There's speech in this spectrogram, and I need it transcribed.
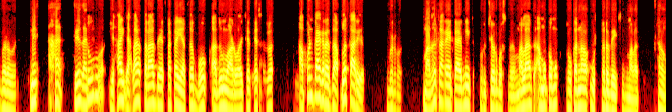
बरोबर. तू ह्या याला त्रास द्यायचा का याचं भोग अजून वाढवायचे ते सगळं. आपण काय करायचं? आपलं कार्य. बरोबर. माझं कार्य काय मी खुर्चीवर बसलोय. मला अमुक अमुक लोकांना उत्तर द्यायची मला. हो.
